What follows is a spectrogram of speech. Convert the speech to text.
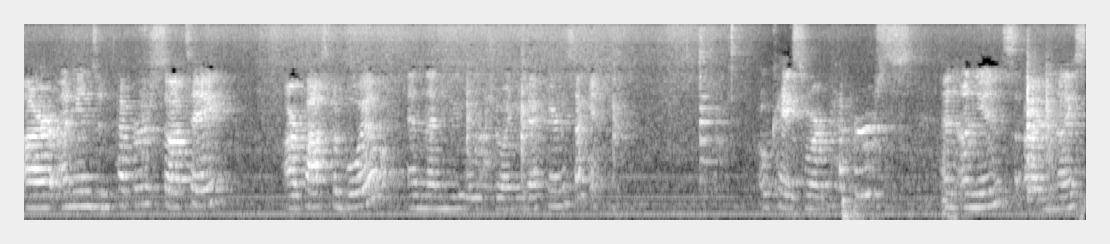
our onions and peppers saute, our pasta boil, and then we will join you back here in a second. Okay, so our peppers and onions are nice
